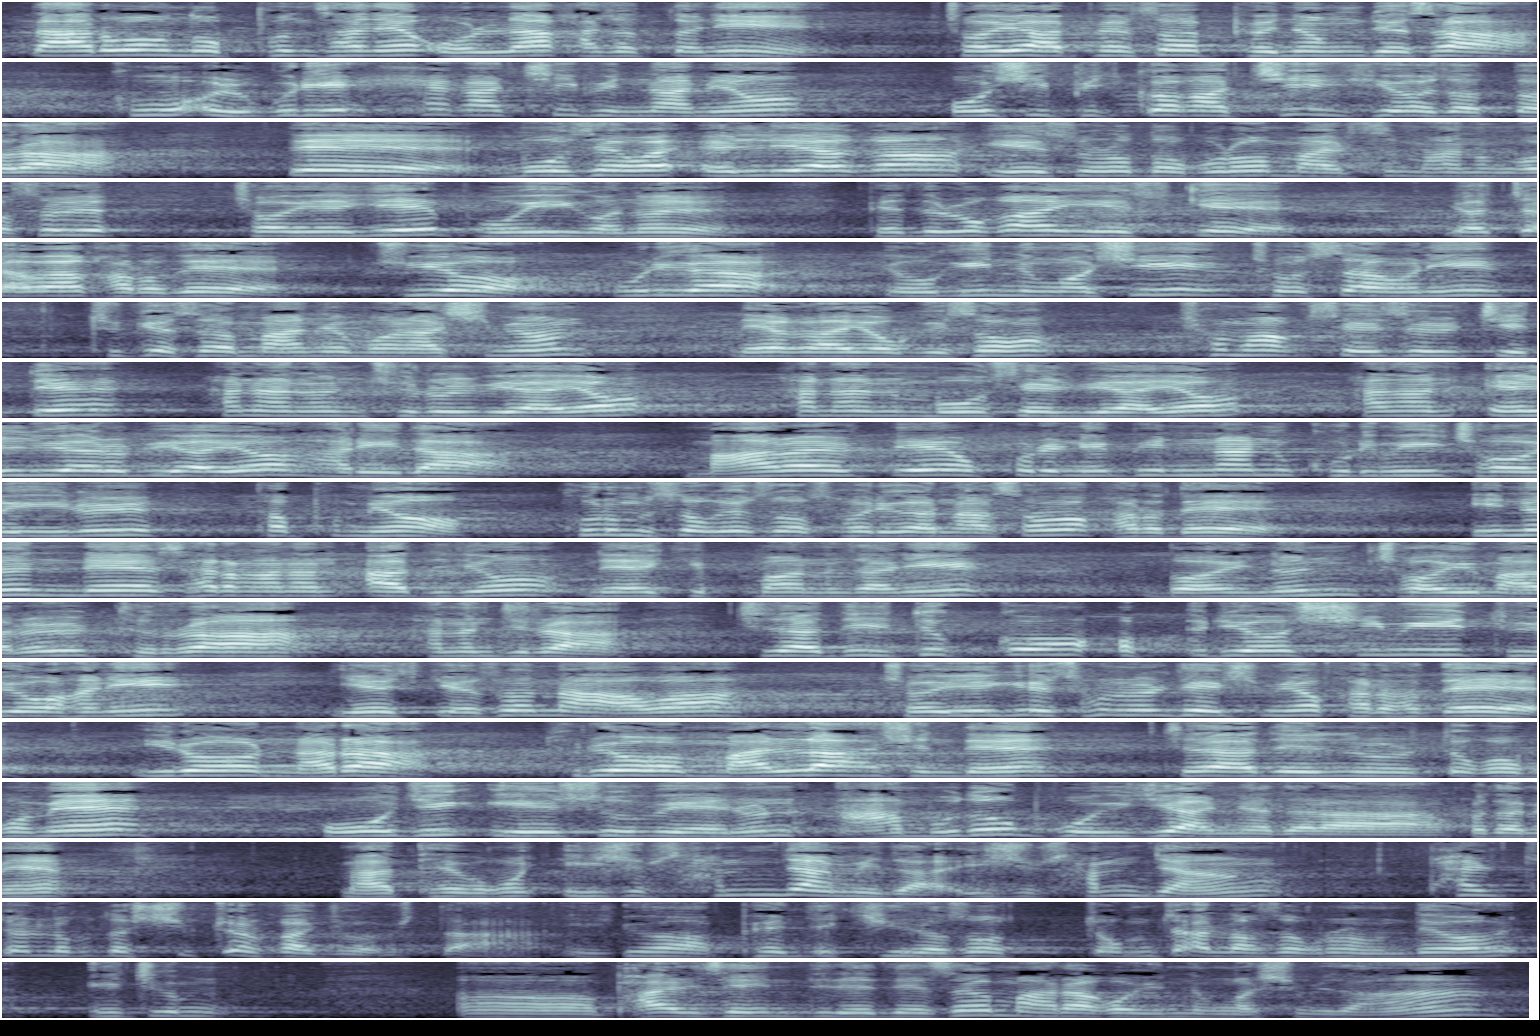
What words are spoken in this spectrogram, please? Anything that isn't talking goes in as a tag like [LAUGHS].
따로 높은 산에 올라가셨더니 저희 앞에서 변형되사 그 얼굴이 해같이 빛나며 옷이 빛과 같이 휘어졌더라. 때 모세와 엘리야가 예수로 더불어 말씀하는 것을 저에게 보이거늘 베드로가 예수께 여자와 가로되 주여 우리가 여기 있는 것이 좋사오니 주께서 만일 원하시면 내가 여기서 초막셋을 짓되 하나는 주를 위하여 하나는 모세를 위하여 하나는 엘리야를 위하여 하리다. 말할 때 호련히 빛난 구름이 저희를 덮으며 구름 속에서 소리가 나서 가로되 이는 내 사랑하는 아들이요 내 기뻐하는 자니 너희는 저희 말을 들으라 하는지라. 지자들이 듣고 엎드려 심히 두려워하니 예수께서 나와 저희에게 손을 대시며 가라사대 일어나라 두려워 말라 하신데 제자들이 눈을 뜨고 보매 오직 예수 외에는 아무도 보이지 않냐더라. 그 다음에 마태복음 23장입니다. 23장 8절로부터 10절까지 봅시다. 이 앞에 이제 길어서 좀 잘라서 그러는데요. 지금 어, 바리새인들에 대해서 말하고 있는 것입니다.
